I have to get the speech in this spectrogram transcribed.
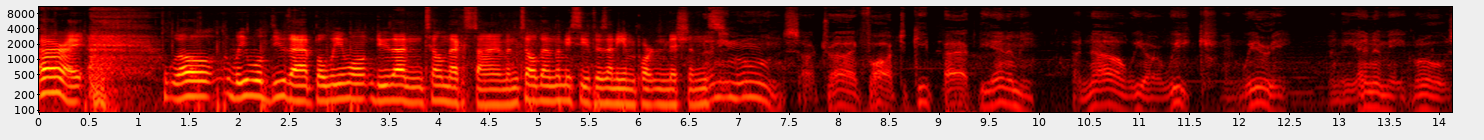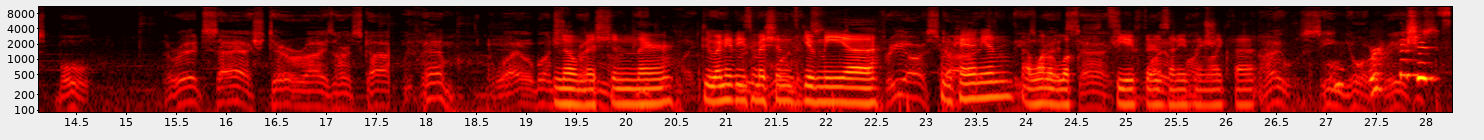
Alright. Well, we will do that, but we won't do that until next time. Until then, let me see if there's any important missions. Many moons our tribe fought to keep back the enemy, but now we are weak and weary, and the enemy grows bold. The red sash terrorize our sky. With them, a wild bunch No mission there. Do any of these missions give me uh, a companion? I want to look see if there's anything like that. I will sing your Work missions?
